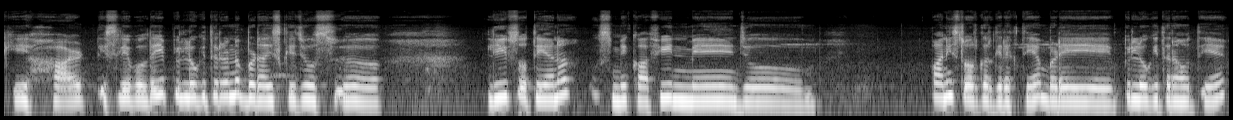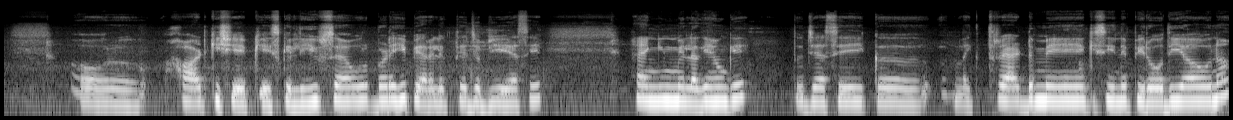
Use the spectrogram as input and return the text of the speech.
की हार्ट इसलिए बोलते हैं, ये पिल्लो की तरह ना बड़ा इसके जो लीव्स होते हैं ना उसमें काफ़ी इनमें जो पानी स्टोर करके रखते हैं, बड़े पिल्लों की तरह होते हैं और हार्ट की शेप के इसके लीव्स हैं और बड़े ही प्यारे लगते हैं जब ये ऐसे हैंगिंग में लगे होंगे। तो जैसे एक लाइक थ्रेड में किसी ने पिरो दिया हो ना,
